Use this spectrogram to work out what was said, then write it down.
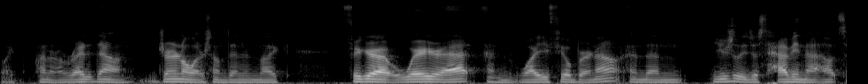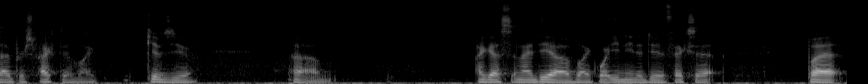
Like, I don't know, write it down, journal or something, and like figure out where you're at and why you feel burnout, and then usually just having that outside perspective like gives you, um, I guess, an idea of like what you need to do to fix it. But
